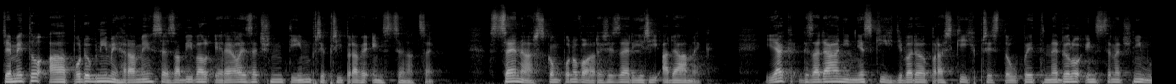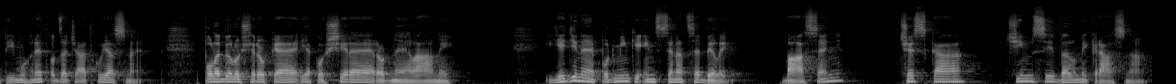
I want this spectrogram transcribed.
Těmito a podobnými hrami se zabýval i realizační tým při přípravě inscenace. Scénář skomponoval režisér Jiří Adámek. Jak k zadání městských divadel pražských přistoupit, nebylo inscenačnímu týmu hned od začátku jasné. Pole bylo široké jako širé rodné lány. Jediné podmínky inscenace byly báseň, česká, čím si velmi krásná.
